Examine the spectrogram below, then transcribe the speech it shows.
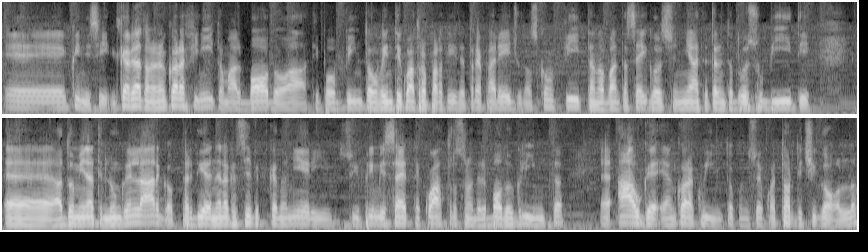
E quindi sì, il campionato non è ancora finito, ma il Bodo ha tipo vinto 24 partite, 3 pareggi, una sconfitta, 96 gol segnati, 32 subiti, eh, ha dominato in lungo e in largo. Per dire, nella classifica canonieri sui primi 7, 4 sono del Bodo Glimt, eh, Auge è ancora quinto con i suoi 14 gol.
